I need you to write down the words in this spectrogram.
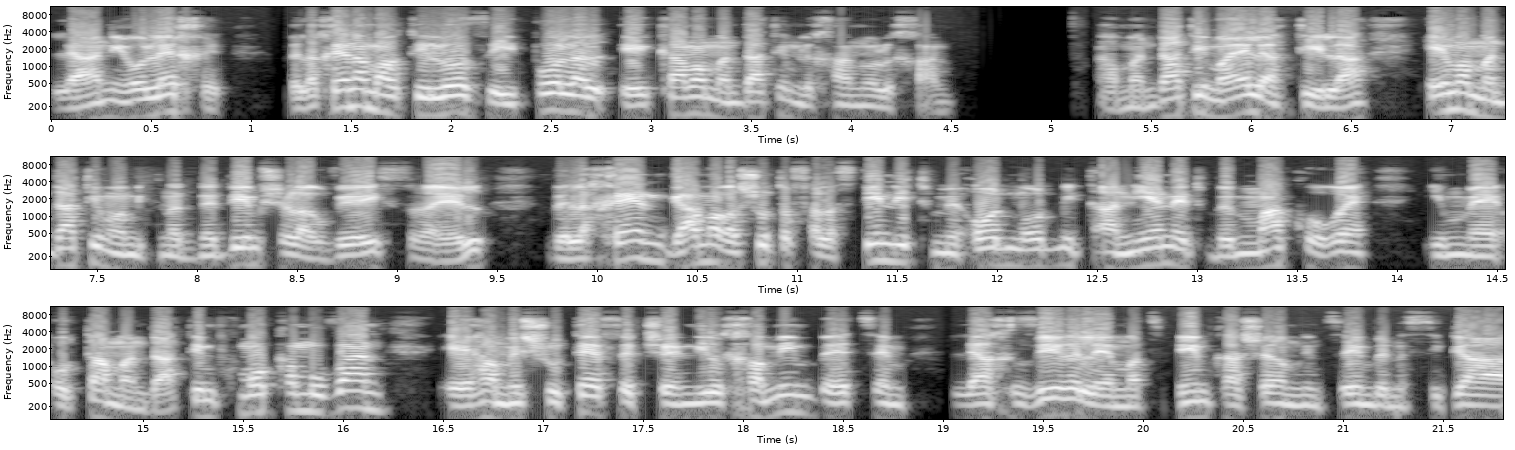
לאן היא הולכת? ולכן אמרתי לו זה ייפול על כמה מנדטים לכאן או לכאן המנדטים האלה, אטילה, הם המנדטים המתנדנדים של ערביי ישראל, ולכן גם הרשות הפלסטינית מאוד מאוד מתעניינת במה קורה עם אה, אותם מנדטים, כמו כמובן אה, המשותפת שנלחמים בעצם להחזיר אליהם מצביעים כאשר הם נמצאים בנסיגה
